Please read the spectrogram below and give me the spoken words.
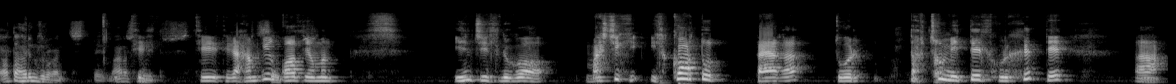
Одоо 26-нд шүү дээ. Манай дээ. Тий, тэгээ хамгийн гол юм нь энэ жил нөгөө маш их рекордууд байгаа. Зүгээр довчхон мэдээлэл хүрэхэд тий а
